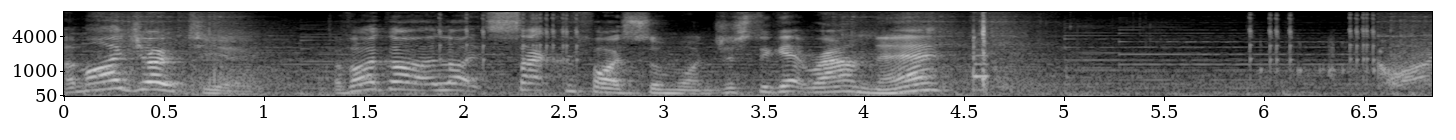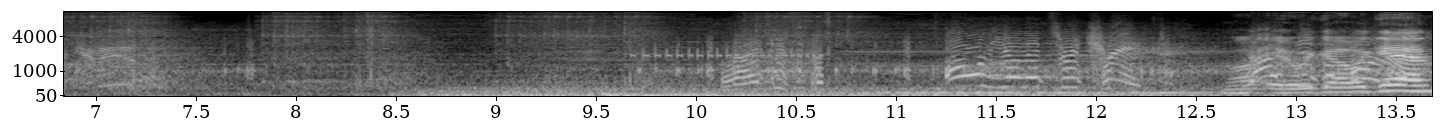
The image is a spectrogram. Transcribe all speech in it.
Am I joke to you? Have I got to like sacrifice someone just to get round there? Clock it Night is. All units retreat. Right, here we go again.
